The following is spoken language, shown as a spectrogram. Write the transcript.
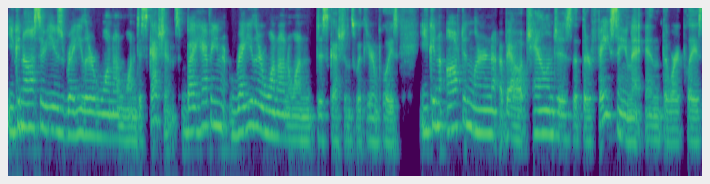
You can also use regular one on one discussions. By having regular one on one discussions with your employees, you can often learn about challenges that they're facing in the workplace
